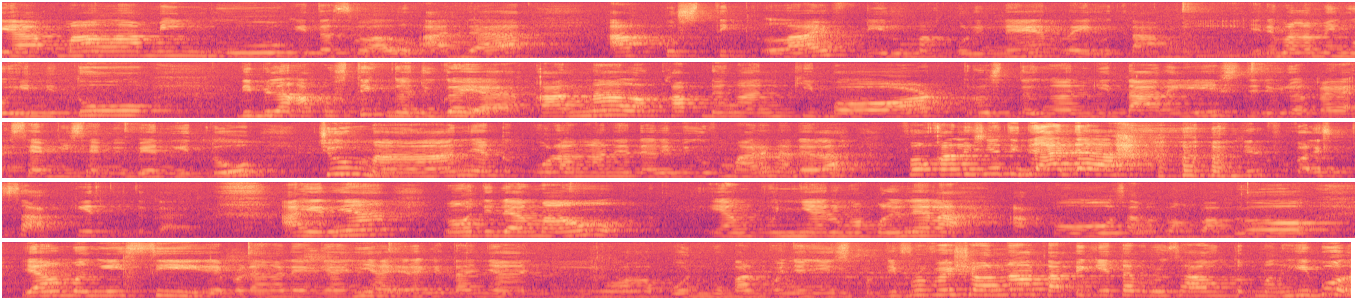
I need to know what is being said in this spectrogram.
setiap malam minggu kita selalu ada akustik live di rumah kuliner Ray Utami. Jadi malam minggu ini tuh dibilang akustik nggak juga ya, karena lengkap dengan keyboard, terus dengan gitaris, jadi udah kayak semi semi band gitu. Cuman yang kekurangannya dari minggu kemarin adalah vokalisnya tidak ada, jadi vokalis itu sakit gitu kan. Akhirnya mau tidak mau yang punya rumah kuliner lah aku sama bang Pablo yang mengisi daripada nggak ada yang nyanyi akhirnya kita nyanyi walaupun bukan penyanyi seperti profesional tapi kita berusaha untuk menghibur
